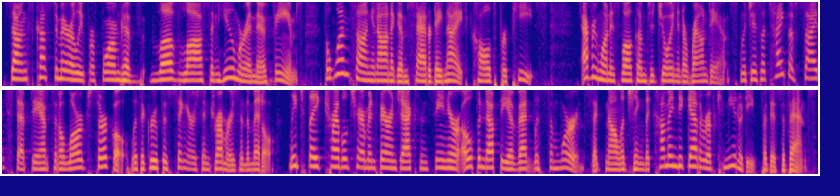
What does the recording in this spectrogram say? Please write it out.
Songs customarily performed have love, loss, and humor in their themes, but one song in Onigum Saturday night called for peace. Everyone is welcome to join in a round dance, which is a type of sidestep dance in a large circle with a group of singers and drummers in the middle. Leech Lake Tribal Chairman Faron Jackson Sr. opened up the event with some words acknowledging the coming together of community for this event.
